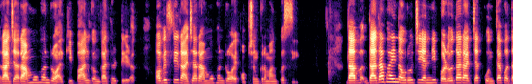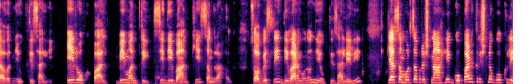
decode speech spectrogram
राजा राममोहन रॉय की बाल गंगाधर टिळक. ऑब्व्हियसली राजा राममोहन रॉय ऑप्शन क्रमांक सी दादाभाई नवरोजी यांनी बडोदा राज्यात कोणत्या पदावर नियुक्ती झाली? ए. रोखपाल बी. मंत्री सी. दिवाण की. संग्राहक? सो ऑब्व्हियसली दिवाण म्हणून नियुक्ती झालेली. या समोरचा प्रश्न आहे गोपाळ कृष्ण गोखले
